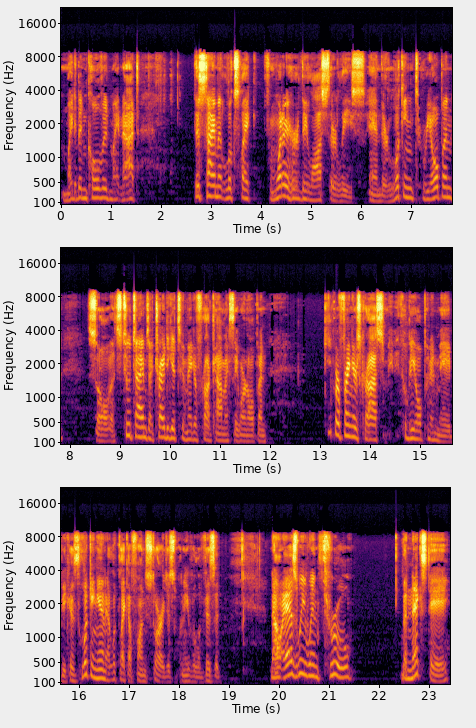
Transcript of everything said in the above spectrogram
might have been COVID, might not. This time it looks like, from what I heard, they lost their lease and they're looking to reopen. So it's two times I tried to get to Mega Frog Comics, they weren't open keep our fingers crossed. Maybe they'll be open in May because looking in, it looked like a fun store. I just wasn't able to visit. Now, as we went through the next day,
